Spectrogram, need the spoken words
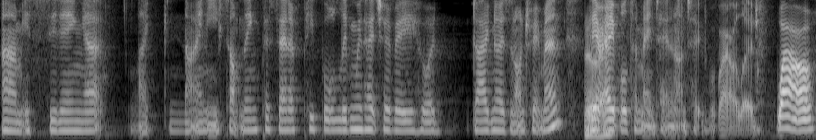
um, it's sitting at like 90 something percent of people living with HIV who are diagnosed and on treatment, they're able to maintain an undetectable viral load. wow,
